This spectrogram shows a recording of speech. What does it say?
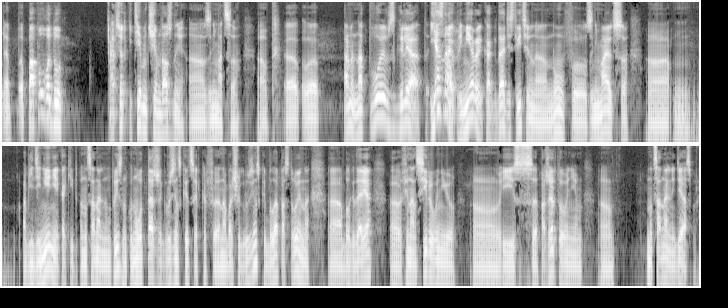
э, по поводу а, все-таки тем, чем должны а, заниматься э, Армен, на твой взгляд, я знаю примеры, когда действительно ну, занимаются объединения какие-то по национальному признаку. Ну вот та же грузинская церковь э, на Большой Грузинской была построена благодаря финансированию и с пожертвованием национальной диаспоры.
